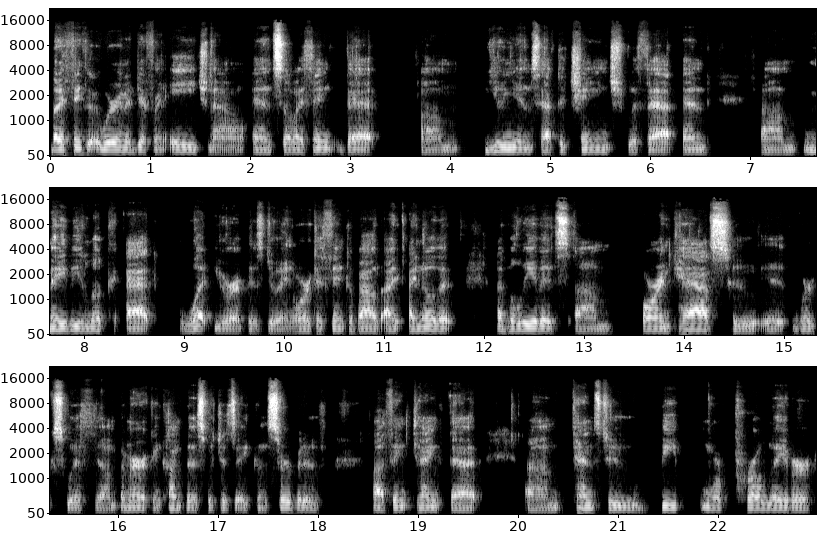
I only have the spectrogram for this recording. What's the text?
But I think that we're in a different age now. And so I think that um, unions have to change with that and um, maybe look at what Europe is doing or to think about. I, I know that I believe it's um, Oren Cass, who works with um, American Compass, which is a conservative uh, think tank that um, tends to be more pro labor,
